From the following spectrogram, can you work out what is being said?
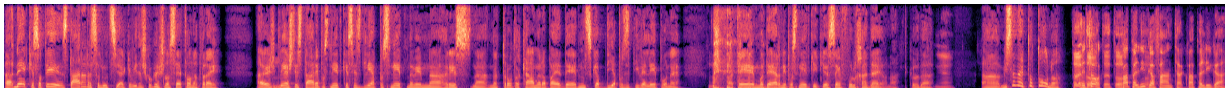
Uh, ne, ker so te stara resolucija, ki vidiš, kako je šlo vse to naprej. A veš, gledaš te stare posnetke, se zgleda posnet, ne vem, na, res, na, na trotl kamero, pa je da je en skup diapozitive lepo, ne. Pa te moderni posnetki, ki vse full HD-jo. No. Tako da, Ja. Uh, mislim, da je to tono. To je to, to je to. Kva pa liga, fanta, kva pa liga?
